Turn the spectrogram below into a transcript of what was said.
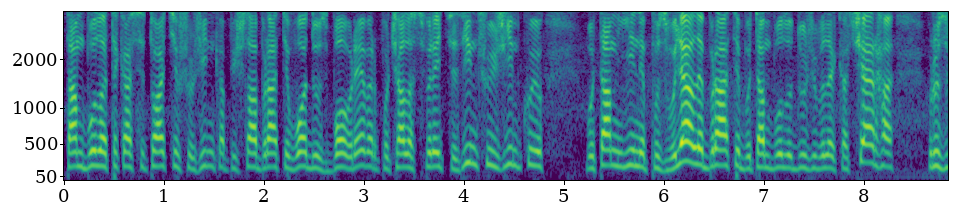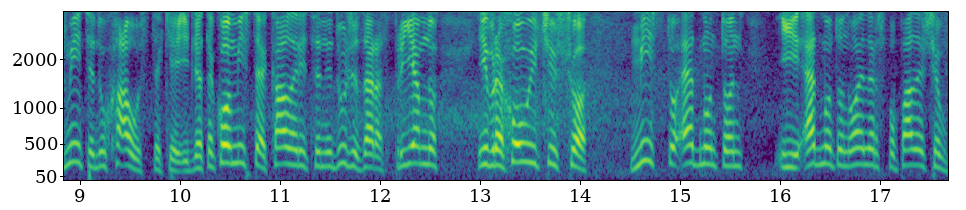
Там була така ситуація, що жінка пішла брати воду з Bow River, почала сваритися з іншою жінкою, бо там її не дозволяли брати, бо там була дуже велика черга. Розумієте, ну хаос таке. І для такого міста, як Каларі, це не дуже зараз приємно. І враховуючи, що місто Едмонтон І Едмонтон Ойлерс попали ще в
